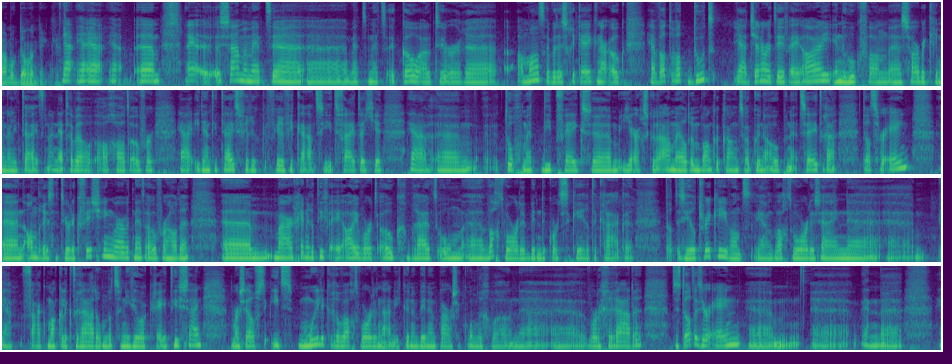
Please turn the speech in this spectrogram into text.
Waar moet ik dan aan denken? Ja, ja, ja. ja. Um, nou ja samen met, uh, uh, met, met co-auteur uh, hebben we dus gekeken naar ook... Ja, wat, wat doet ja, generative AI in de hoek van uh, cybercriminaliteit. Nou, net hebben we al, al gehad over ja, identiteitsverificatie. Het feit dat je ja, um, toch met deepfakes um, je ergens kunt aanmelden, een bankaccount zou kunnen openen, et cetera. Dat is er één. Uh, een andere is natuurlijk phishing, waar we het net over hadden. Um, maar generatieve AI wordt ook gebruikt om uh, wachtwoorden binnen de kortste keren te kraken. Dat is heel tricky, want ja, wachtwoorden zijn ja, vaak makkelijk te raden, omdat ze niet heel erg creatief zijn. Maar zelfs de iets moeilijkere wachtwoorden, nou, die kunnen binnen een paar seconden gewoon uh, uh, worden geraden. Dus dat is er één. Um, uh, en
